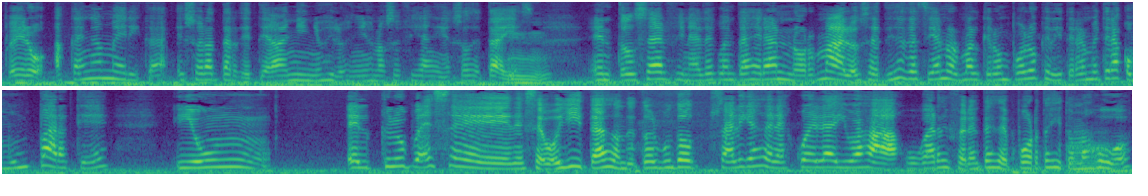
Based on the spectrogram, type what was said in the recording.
pero acá en América eso era targeteado a niños y los niños no se fijan en esos detalles. Entonces al final de cuentas era normal, o sea, dice que hacía normal, que era un pueblo que literalmente era como un parque y un el club ese de cebollitas donde todo el mundo salías de la escuela ibas a jugar diferentes deportes y tomas jugo.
